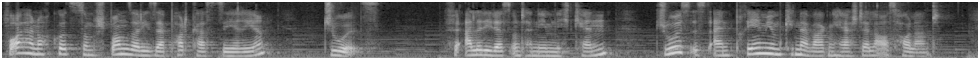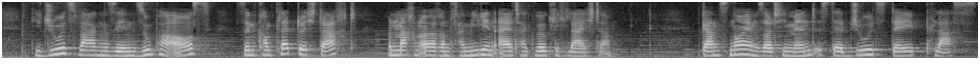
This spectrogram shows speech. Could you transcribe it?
Vorher noch kurz zum Sponsor dieser Podcast-Serie, Jules. Für alle, die das Unternehmen nicht kennen, Jules ist ein Premium-Kinderwagenhersteller aus Holland. Die Jules-Wagen sehen super aus, sind komplett durchdacht und machen euren Familienalltag wirklich leichter. Ganz neu im Sortiment ist der Jules Day Plus.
